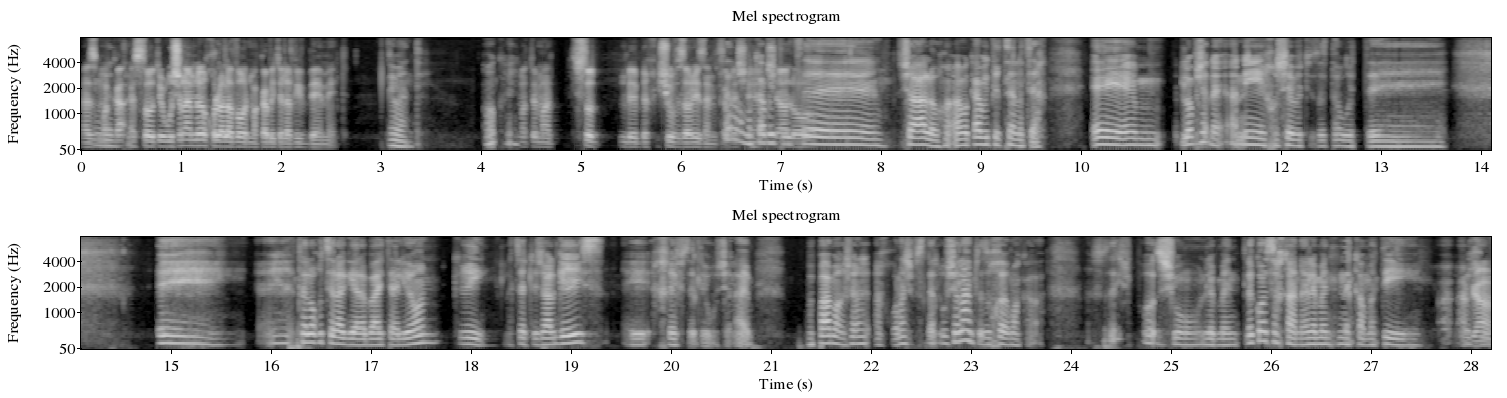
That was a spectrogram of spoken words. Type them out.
אז. מכ... זאת אומרת, ירושלים לא יכולה לעבור את מכבי תל אביב באמת. הבנתי. אוקיי. מתמט... זאת אומרת, ב- בחישוב זריז, אני מקווה לא... תרצה... שעה לא, מכבי תרצה לנצח. אמ, לא משנה, אני חושבת שזו טעות. אה, אה, אתה לא רוצה להגיע לבית העליון, קרי, לצאת לז'לגיריס, אה, אחרי הפסד לירושלים. בפעם הראשונה, האחרונה שהפסדת לירושלים, אתה זוכר מה קרה. אז יש פה איזשהו אלמנט, לכל שחקן אלמנט נקמתי אגב.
